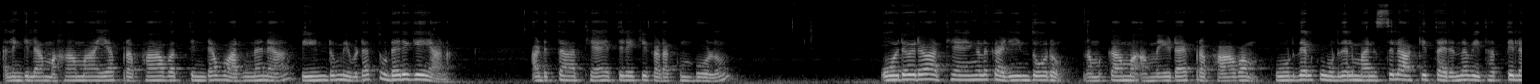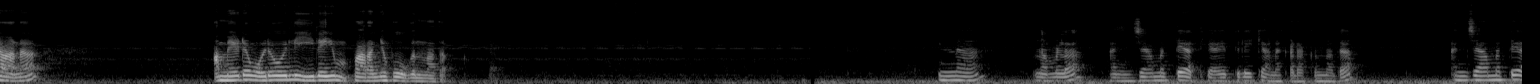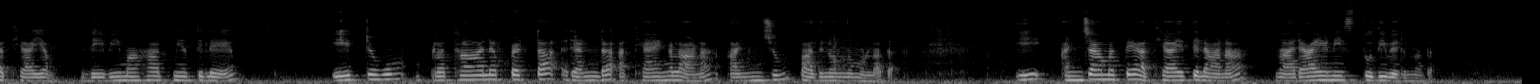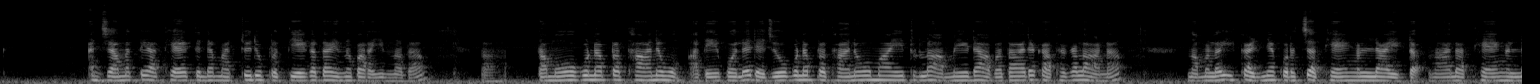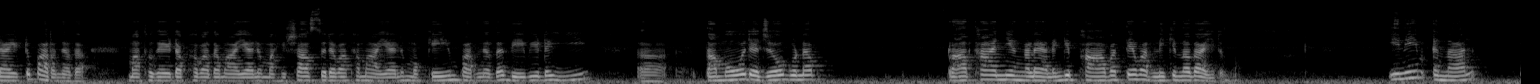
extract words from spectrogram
അല്ലെങ്കിൽ ആ മഹാമായ പ്രഭാവത്തിന്റെ വർണന വീണ്ടും ഇവിടെ തുടരുകയാണ്. അടുത്ത അധ്യായത്തിലേക്ക് കടക്കുമ്പോഴും ഓരോരോ അധ്യായങ്ങൾ കഴിയുന്തോറും നമുക്ക് ആ അമ്മയുടെ പ്രഭാവം കൂടുതൽ കൂടുതൽ മനസ്സിലാക്കി തരുന്ന വിധത്തിലാണ് അമ്മയുടെ ഓരോ ലീലയും പറഞ്ഞു പോകുന്നത്. ഇന്ന് നമ്മൾ അഞ്ചാമത്തെ അധ്യായത്തിലേക്കാണ് കടക്കുന്നത്. അഞ്ചാമത്തെ അധ്യായം ദേവി മഹാത്മ്യത്തിലെ ഏറ്റവും പ്രധാനപ്പെട്ട രണ്ട് അധ്യായങ്ങളാണ് അഞ്ചും പതിനൊന്നുമുള്ളത് ഈ അഞ്ചാമത്തെ അധ്യായത്തിലാണ് നാരായണീ സ്തുതി വരുന്നത്. അഞ്ചാമത്തെ അധ്യായത്തിന്റെ മറ്റൊരു പ്രത്യേകത എന്ന് പറയുന്നത് തമോ ഗുണപ്രധാനവും അതേപോലെ രജോ ഗുണപ്രധാനവുമായിട്ടുള്ള അമ്മയുടെ അവതാര കഥകളാണ് നമ്മൾ ഈ കഴിഞ്ഞ കുറച്ച് അധ്യായങ്ങളിലായിട്ട് നാല് അധ്യായങ്ങളിലായിട്ട് പറഞ്ഞത്. മധുകയുടെ ഭവതമായാലും മഹിഷാസുരവധമായാലും ഒക്കെയും പറഞ്ഞത് ദേവിയുടെ ഈ തമോ രജോ ഗുണ പ്രാധാന്യങ്ങളെ അല്ലെങ്കിൽ ഭാവത്തെ വർണിക്കുന്നതായിരുന്നു. ഇനിയും എന്നാൽ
